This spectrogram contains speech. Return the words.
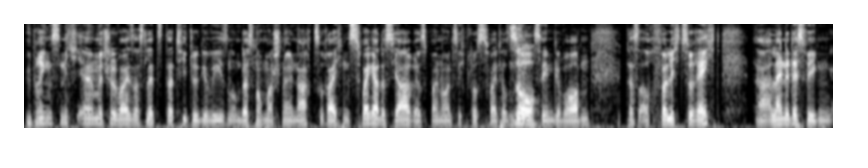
Übrigens nicht äh, Mitchell Weisers letzter Titel gewesen, um das nochmal schnell nachzureichen. Swagger des Jahres bei 90 Plus 2017 so. geworden. Das auch völlig zu Recht. Äh, alleine deswegen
